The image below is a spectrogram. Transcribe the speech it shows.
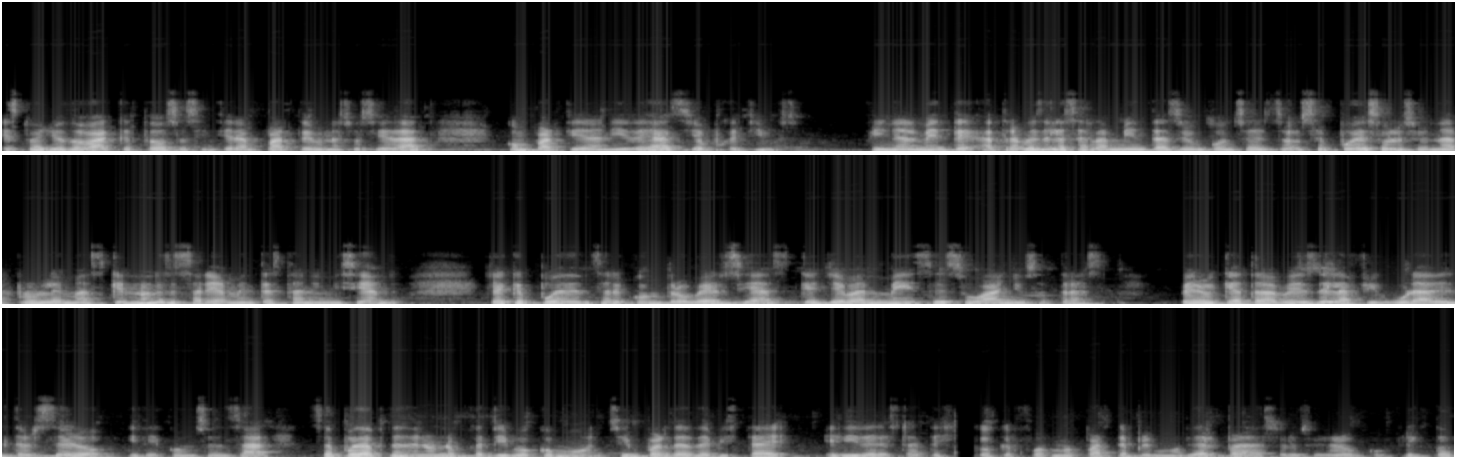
Esto ayudó a que todos se sintieran parte de una sociedad, compartieran ideas y objetivos. Finalmente, a través de las herramientas de un consenso se puede solucionar problemas que no necesariamente están iniciando, ya que pueden ser controversias que llevan meses o años atrás pero que a través de la figura del tercero y de consensar se puede obtener un objetivo común sin perder de vista el líder estratégico que forma parte primordial para solucionar un conflicto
